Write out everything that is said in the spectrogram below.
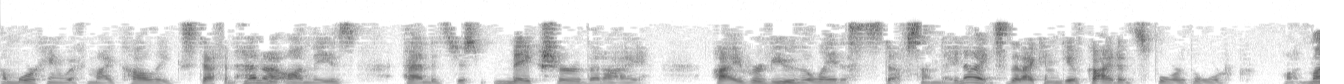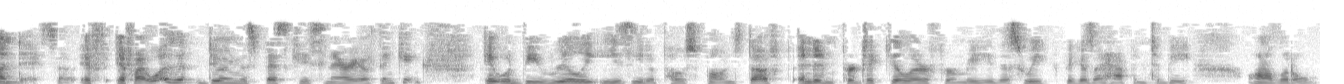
I'm working with my colleague Stefan Henna on these, and it's just make sure that I I review the latest stuff Sunday night so that I can give guidance for the work on Monday. So if, if I wasn't doing this best case scenario thinking, it would be really easy to postpone stuff. And in particular for me this week, because I happen to be on a little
